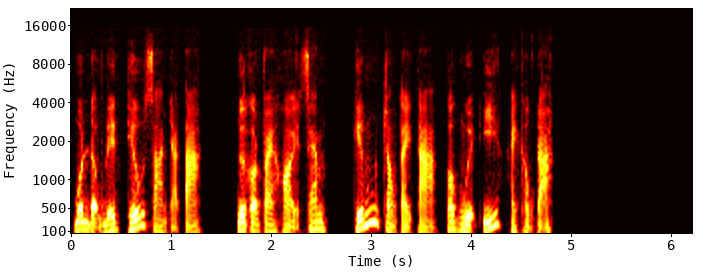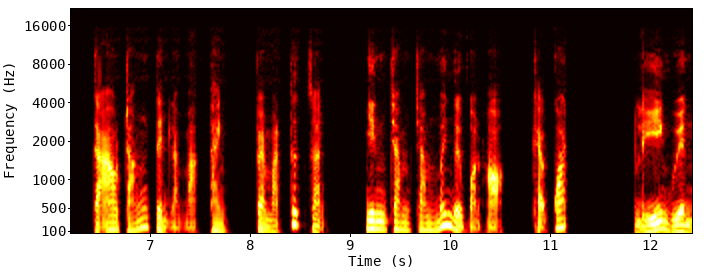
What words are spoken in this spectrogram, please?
Muốn động đến thiếu gia nhà ta, ngươi còn phải hỏi xem kiếm trong tay ta có nguyện ý hay không đã. Cả ao trắng tên là Mạc Thanh, vẻ mặt tức giận, nhìn chăm chăm mấy người bọn họ, khẽ quát. Lý Nguyên,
